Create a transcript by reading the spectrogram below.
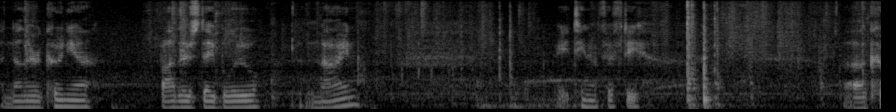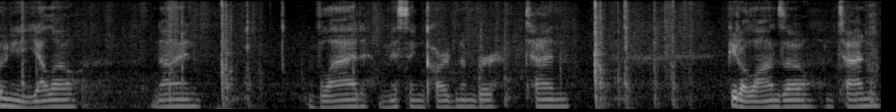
another Cunha Father's Day blue 9 18 and 50 uh, Cunha yellow 9 Vlad, missing card number 10. Pete Alonso, 10.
